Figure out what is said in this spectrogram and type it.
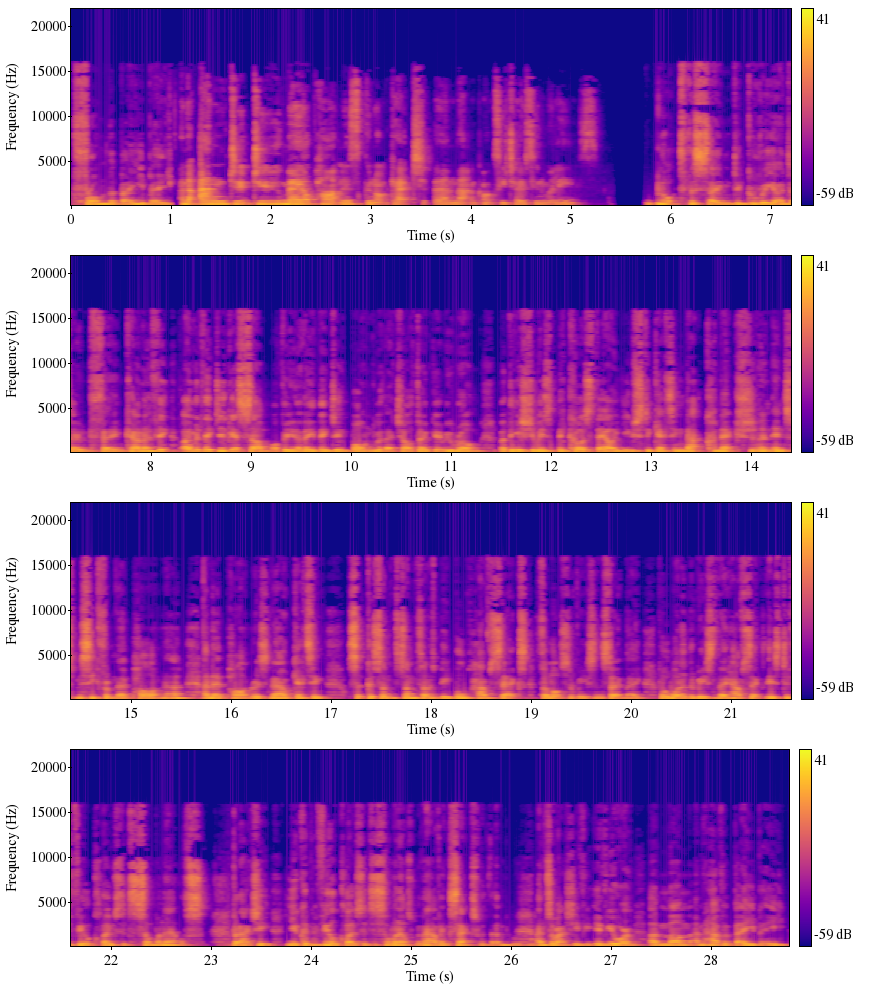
from the baby. And and do, do male partners not get um, that oxytocin release? Not to the same degree, I don't think. And I think, I mean, they do get some of, you know, they, they do bond with their child, don't get me wrong. But the issue is because they are used to getting that connection and intimacy from their partner, and their partner is now getting, because some, sometimes people have sex for lots of reasons, don't they? But one of the reasons they have sex is to feel closer to someone else. But actually, you can feel closer to someone else without having sex with them. Mm-hmm. And so actually, if, you, if you're a mum and have a baby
